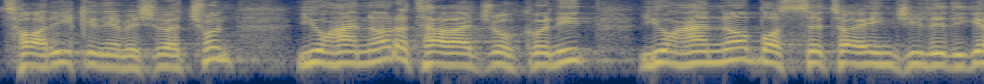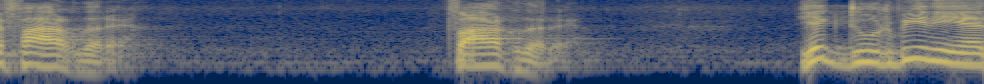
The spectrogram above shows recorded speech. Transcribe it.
تاریخی نوشته و چون یوحنا رو توجه کنید یوحنا با سه تا انجیل دیگه فرق داره. فرق داره. یک دوربینی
